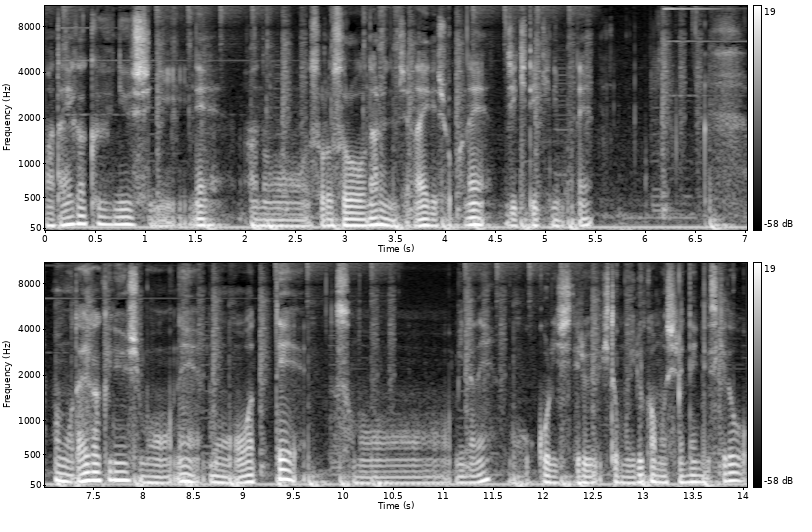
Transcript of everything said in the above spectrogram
まあ大学入試にね、あのー、そろそろなるんじゃないでしょうかね。時期的にもね。まあもう大学入試もね、もう終わって、その、みんなね、もうほっこりしてる人もいるかもしれないんですけど、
